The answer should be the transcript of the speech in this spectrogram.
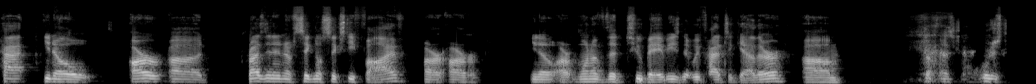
Pat, you know, our uh, president of Signal 65, our, our, you know, our one of the two babies that we've had together. Um, we're just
